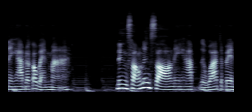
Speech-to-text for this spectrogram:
นะครับ แล้วก็แหวนหมา 1212 นะครับ หรือว่าจะเป็น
